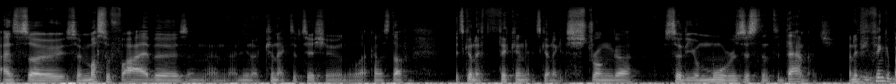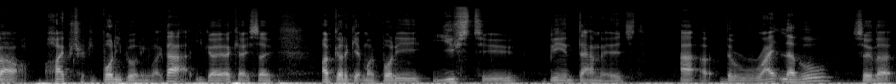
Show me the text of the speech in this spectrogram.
And so so muscle fibers and, and, and you know connective tissue and all that kind of stuff, it's going to thicken, it's going to get stronger so that you're more resistant to damage. And if you think about hypertrophy bodybuilding like that, you go, okay, so I've got to get my body used to being damaged at uh, the right level so that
